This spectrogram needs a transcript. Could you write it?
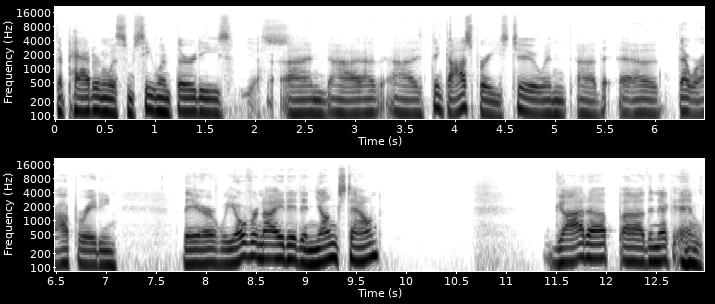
the pattern with some c-130s yes. and uh, i think ospreys too and uh, uh, that were operating there. We overnighted in youngstown got up uh, the next and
